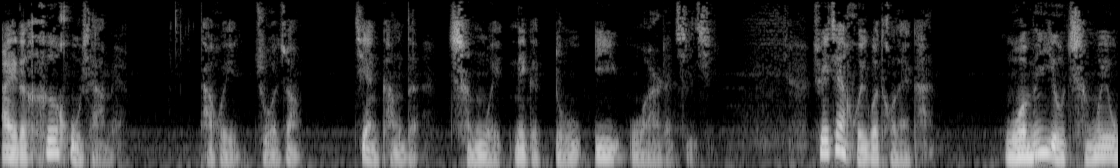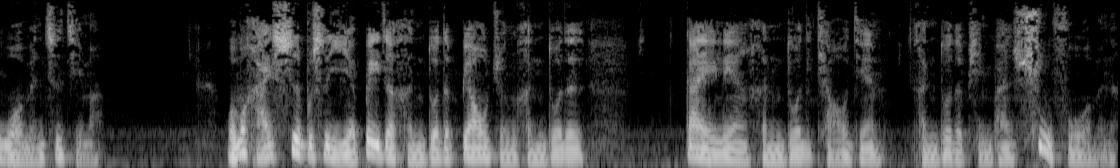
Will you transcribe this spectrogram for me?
爱的呵护下面，他会茁壮、健康的成为那个独一无二的自己。所以再回过头来看。我们有成为我们自己吗？我们还是不是也背着很多的标准、很多的概念、很多的条件，很多的评判束缚我们呢？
